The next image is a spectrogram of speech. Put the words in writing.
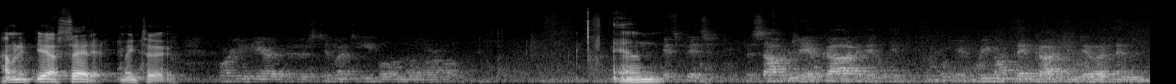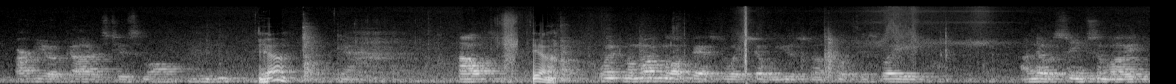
How many? Yeah, said it. Me too. Or you hear that there's too much evil in the world. And It's, it's the sovereignty of God. If, if- if we don't think God can do it, then our view of God is too small. Mm-hmm. yeah, Yeah. How, yeah, when my mother-in-law passed away several years ago, I thought this lady, I've never seen somebody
